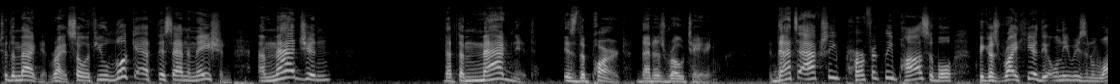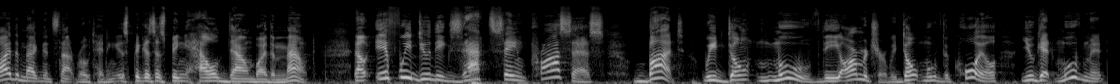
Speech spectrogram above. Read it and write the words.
to the magnet. Right, so if you look at this animation, imagine that the magnet is the part that is rotating. That's actually perfectly possible because right here, the only reason why the magnet's not rotating is because it's being held down by the mount. Now, if we do the exact same process, but we don't move the armature, we don't move the coil, you get movement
